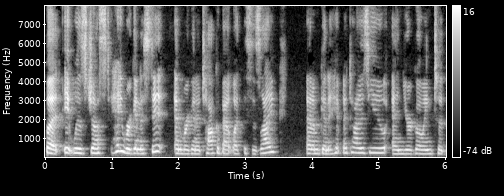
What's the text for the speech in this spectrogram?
but it was just hey we're gonna sit and we're gonna talk about what this is like and i'm gonna hypnotize you and you're going to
